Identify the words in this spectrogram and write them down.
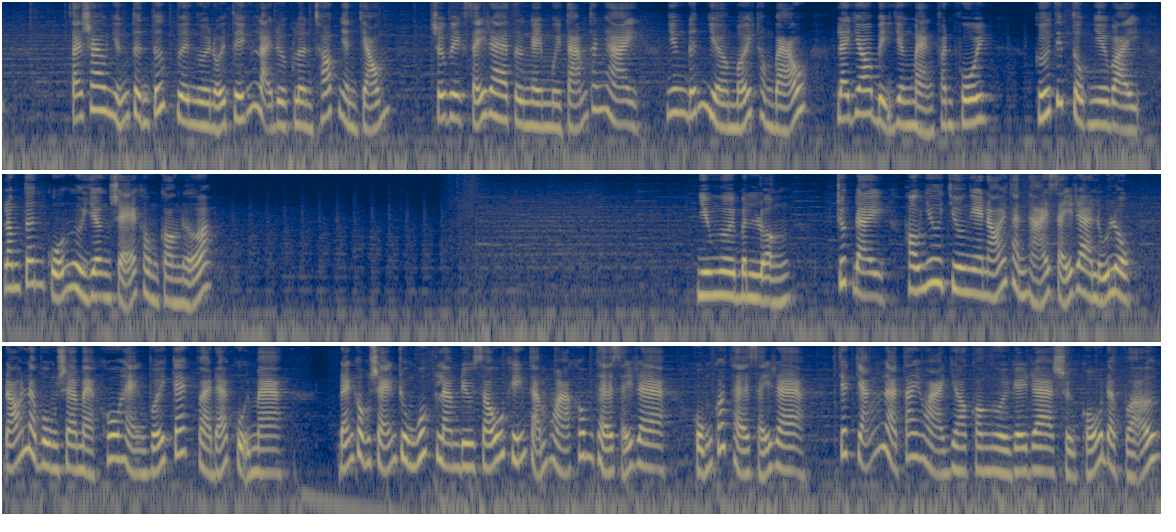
Tại sao những tin tức về người nổi tiếng lại được lên top nhanh chóng? Sự việc xảy ra từ ngày 18 tháng 2 nhưng đến giờ mới thông báo là do bị dân mạng phanh phui. Cứ tiếp tục như vậy, lòng tin của người dân sẽ không còn nữa. Nhiều người bình luận, trước đây hầu như chưa nghe nói Thanh Hải xảy ra lũ lụt, đó là vùng sa mạc khô hạn với cát và đá cuội mà. Đảng Cộng sản Trung Quốc làm điều xấu khiến thảm họa không thể xảy ra, cũng có thể xảy ra. Chắc chắn là tai họa do con người gây ra sự cố đập vỡ.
